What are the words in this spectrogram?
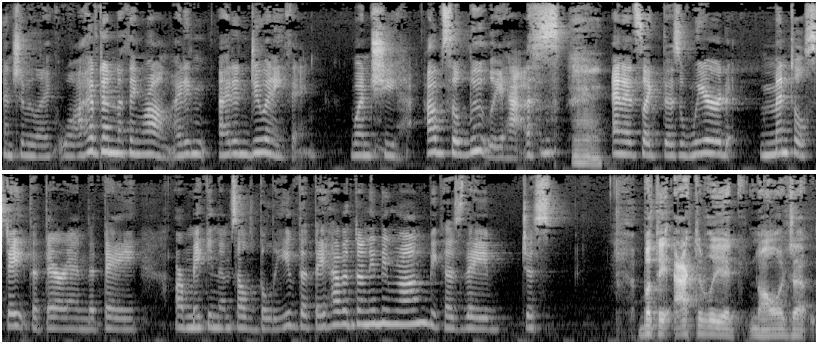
and she'll be like, "Well, I have done nothing wrong. I didn't. I didn't do anything." When she absolutely has, and it's like this weird mental state that they're in that they are making themselves believe that they haven't done anything wrong because they just But they actively acknowledge that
